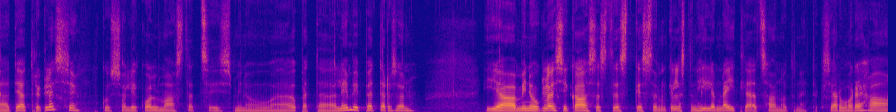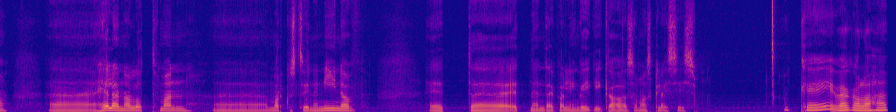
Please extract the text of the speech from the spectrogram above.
äh, teatriklassi, kus oli kolm aastat siis minu äh, õpetaja Lembi Peterson ja minu klassikaaslastest, kes on, kellest on hiljem näitlejad saanud, näiteks Jarmo Reha, Helena Lotman, Markus Tvene-Ninov, et, et nendega olin kõigiga samas klassis okei okay,, väga lahe.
